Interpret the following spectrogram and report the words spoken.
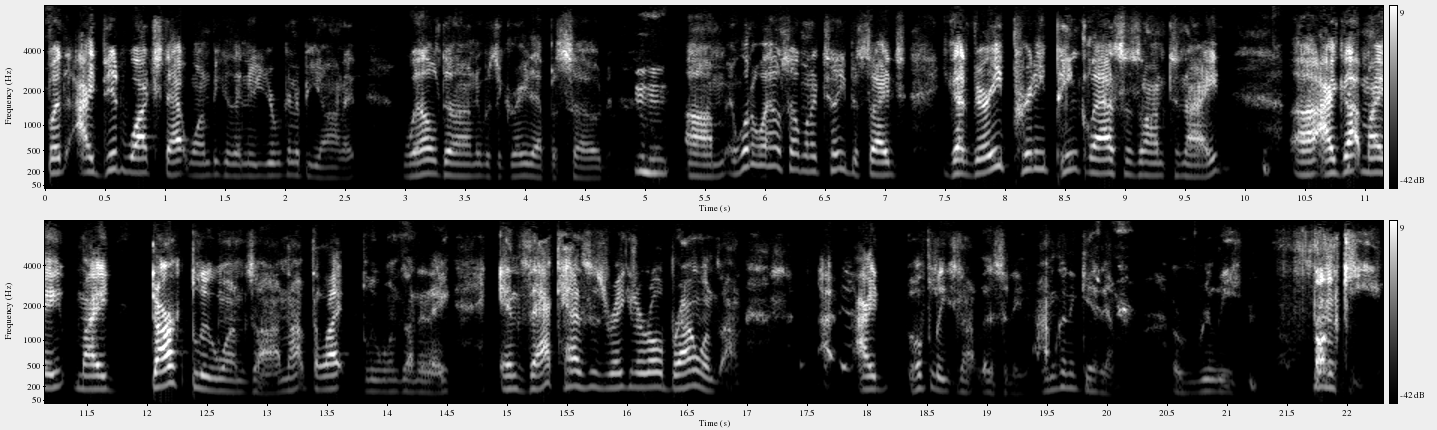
But I did watch that one because I knew you were going to be on it. Well done. It was a great episode. Mm-hmm. Um, and what do I else I want to tell you besides you got very pretty pink glasses on tonight. Uh, I got my my dark blue ones on, not the light blue ones on today. And Zach has his regular old brown ones on. I, I hopefully he's not listening. I'm going to get him a really funky.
